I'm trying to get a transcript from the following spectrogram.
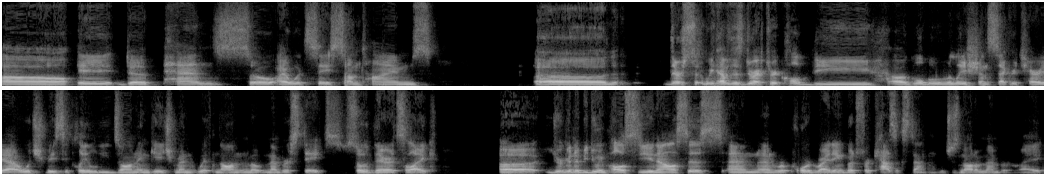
Uh, it depends. So I would say sometimes uh, there's we have this director called the uh, Global Relations Secretariat, which basically leads on engagement with non-member states. So there, it's like uh, you're going to be doing policy analysis and and report writing, but for Kazakhstan, which is not a member, right?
